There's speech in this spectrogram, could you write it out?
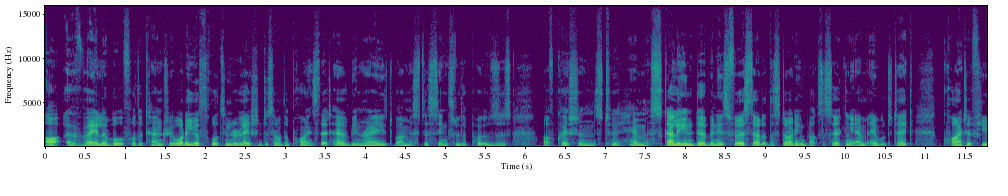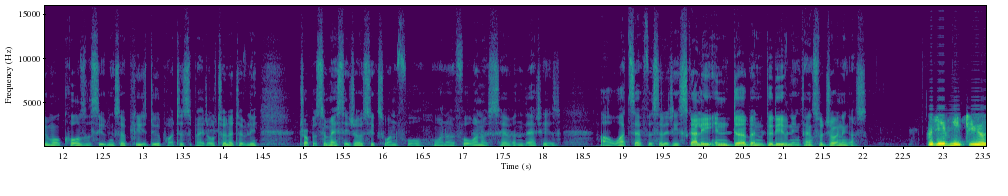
are available for the country. What are your thoughts in relation to some of the points that have been raised by Mr. Singh through the poses of questions to him? Scully in Durban is first out of the starting blocks. I certainly am able to take quite a few more calls this evening, so please do participate. Alternatively, drop us a message 0614 104 107. That is our WhatsApp facility. Scully in Durban, good evening. Thanks for joining us. Good evening to you,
